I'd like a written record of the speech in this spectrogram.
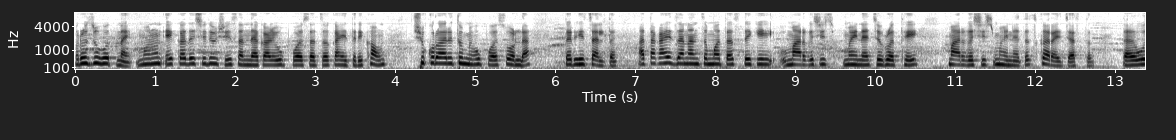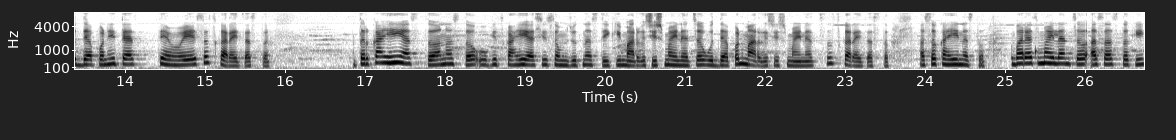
रुजू होत नाही. म्हणून एकादशी दिवशी संध्याकाळी उपवासाचं काहीतरी खाऊन शुक्रवारी तुम्ही उपवास सोडला तरीही चालतं. आता काही जणांचं मत असते की मार्गशीर्ष महिन्याचे व्रत हे मार्गशीर्ष महिन्यातच करायचं असतं. तर उद्यापन हे त्याच त्यावेळेसच करायचं असतं. तर काहीही असतं नसतं उगीच काही अशी समजूत नसते की मार्गशीर्ष महिन्याचं उद्यापन मार्गशीर्ष महिन्याचंच करायचं असतं. असं काही नसतं. बऱ्याच महिलांचं असं असतं की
